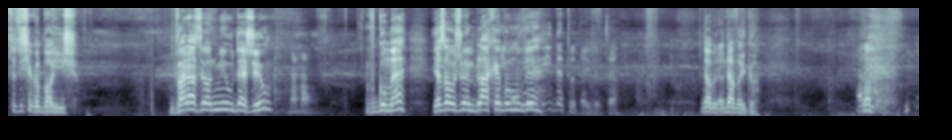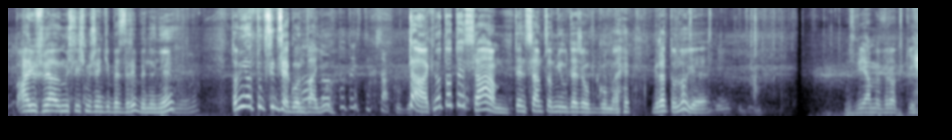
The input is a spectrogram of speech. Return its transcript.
Co ty się go boisz? Dwa razy on mi uderzył w gumę, ja założyłem blachę, bo mówię... Idę tutaj rzucę. Dobra, dawaj go. Ale A już miałem, myśleliśmy, że będzie bez ryby, no nie? To mi od tu przy brzegu on walił. No, tutaj z tych krzaków. Tak, no to ten sam, ten sam co mi uderzał w gumę. Gratuluję. Dzięki. Zwijamy wrotki.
